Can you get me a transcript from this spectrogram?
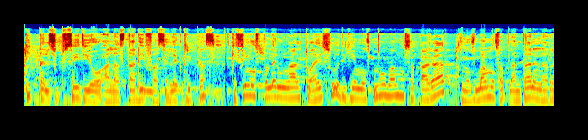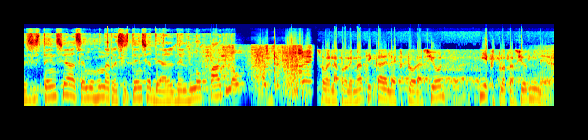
quita el subsidio a las tarifas eléctricas. Quisimos poner un alto a eso, dijimos no vamos a pagar, nos vamos a plantar en la resistencia, hacemos una resistencia del no pago. Sobre la problemática de la exploración y explotación minera.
